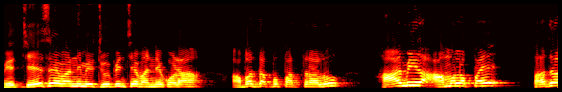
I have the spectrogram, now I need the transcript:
మీరు చేసేవన్నీ మీరు చూపించేవన్నీ కూడా అబద్ధపు పత్రాలు హామీల అమలుపై ప్రజల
